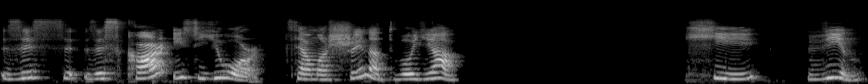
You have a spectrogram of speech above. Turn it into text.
This, this car is your. Ця машина твоя. He – він.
